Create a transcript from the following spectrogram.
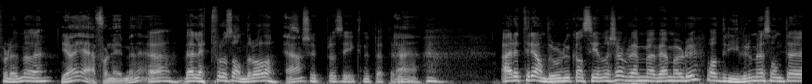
fornøyd med det? Ja, jeg er fornøyd med det. Ja, det er lett for oss andre òg, da. Ja. Så slipper å si Knut Petter. Liksom. Er det tre andre ord du kan si selv? Hvem, hvem, er du? Hva driver du med sånn til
